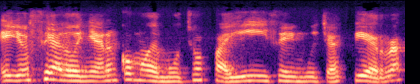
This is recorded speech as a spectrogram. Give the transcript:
ellos se adueñaron como de muchos países y muchas tierras.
